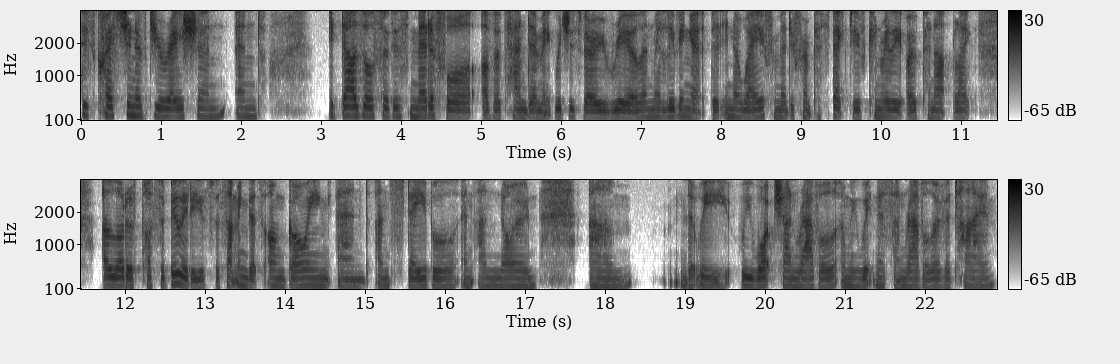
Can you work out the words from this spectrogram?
this question of duration. And it does also this metaphor of a pandemic, which is very real and we're living it, but in a way from a different perspective can really open up like a lot of possibilities for something that's ongoing and unstable and unknown um, that we we watch unravel and we witness unravel over time.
